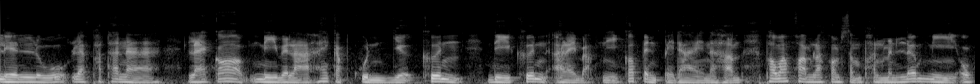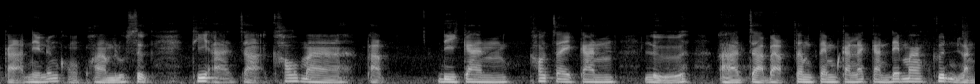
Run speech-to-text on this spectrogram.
เรียนรู้และพัฒนา และก็มีเวลาให้กับคุณเยอะขึ้น ดีขึ้นอะไรแบบนี้ก็เป็นไปได้นะครับ เพราะว่าความรักความสัมพันธ์มันเริ่มมีโอกาสในเรื่องของความรู้สึกที่อาจจะเข้ามาแบบ ดีกันเข้าใจกัน หรืออาจจะแบบเติมเต็มกันและกันได้มากขึ้น หลัง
